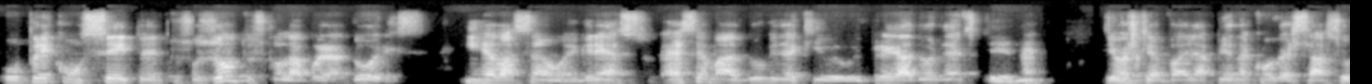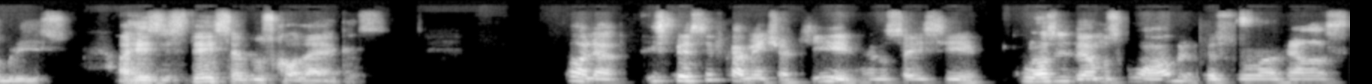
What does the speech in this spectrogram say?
ou preconceito entre os outros colaboradores em relação ao egresso? Essa é uma dúvida que o empregador deve ter, né? Eu acho que vale a pena conversar sobre isso. A resistência dos colegas. Olha, especificamente aqui, eu não sei se nós lidamos com obra, pessoas elas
